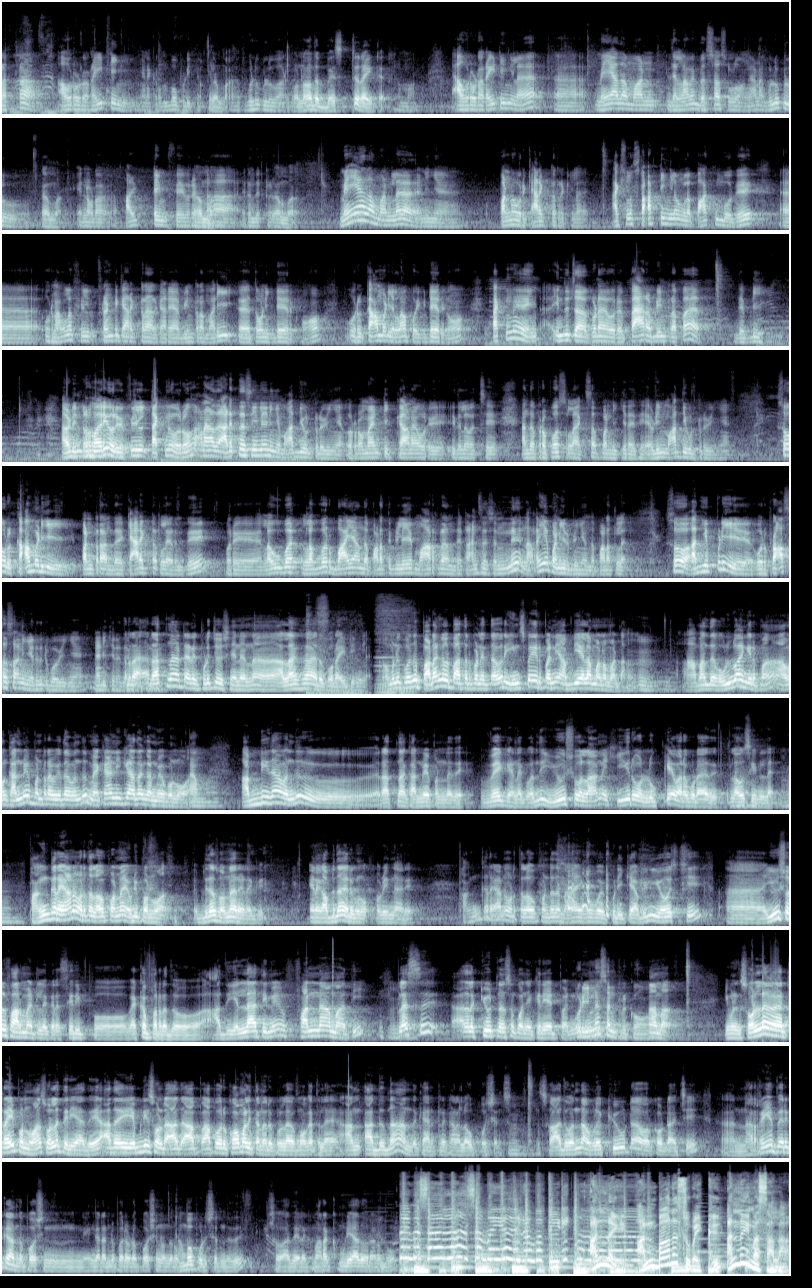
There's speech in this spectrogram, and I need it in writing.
ரத்னா அவரோட ரைட்டிங் எனக்கு ரொம்ப பிடிக்கும். ஆமா. குழு குழுவாக இருக்கும் one of the best writer ஆமாம் அவரோட ரைட்டிங்கில் மேயாத மான் இதெல்லாமே பெஸ்ட்டாக சொல்லுவாங்க. ஆனால் குழு குழு ஆமாம் என்னோட ஆல் டைம் ஃபேவரட்டாக இருந்துட்டு ஆமாம் மேயாத மான்ல நீங்கள் பண்ண ஒரு கேரக்டர் இருக்குல்ல. ஆக்சுவலாக ஸ்டார்டிங்கில் உங்களை பார்க்கும்போது ஒரு நல்ல ஃபீல் ஃப்ரெண்டு கேரக்டராக இருக்காரு அப்படின்ற மாதிரி தோணிக்கிட்டே இருக்கும். ஒரு காமெடி எல்லாம் போய்க்கிட்டே இருக்கும். டக்குன்னு இந்துஜா கூட ஒரு பேர் அப்படின்றப்ப இது எப்படி? அப்படின்ற மாதிரி ஒரு ஃபீல் டக்குன்னு வரும். ஆனால் அது அடுத்த சீன்லேயே நீங்கள் மாற்றி விட்டுருவீங்க. ஒரு ரொமான்டிக்கான ஒரு இதில் வச்சு அந்த ப்ரப்போசலை அக்செப்ட் பண்ணிக்கிறது அப்படின்னு மாற்றி விட்டுருவீங்க. ஸோ ஒரு காமெடி பண்ணுற அந்த கேரக்டர்ல இருந்து ஒரு லவ்வர் லவ்வர் பாயா அந்த படத்துக்குள்ளேயே மாறுற அந்த டிரான்சேஷன்னு நிறைய பண்ணியிருப்பீங்க அந்த படத்தில். ஸோ அது எப்படி ஒரு ப்ராசஸாக நீங்கள் எடுத்துகிட்டு போவீங்க நடிக்கிறது? ரத்னாட்ட எனக்கு பிடிச்ச விஷயம் என்னன்னா அழகா இருக்கும் ரைட்டிங்ல அவனுக்கு வந்து படங்கள் பார்த்துருப்பானே தவிர இன்ஸ்பயர் பண்ணி அப்படியெல்லாம் பண்ண மாட்டான். அவன் அந்த உள்வாங்கியிருப்பான். அவன் கன்வே பண்ற விதம் வந்து மெக்கானிக்கா தான் கன்வே பண்ணுவான். ஆமாம் அப்படிதான் வந்து ரத்னா கன்வே பண்ணது. விவேக் எனக்கு வந்து யூஷுவலான ஹீரோ லுக்கே வரக்கூடாது லவ் சீன்ல பங்கரையான ஒருத்தர் லவ் பண்ணா எப்படி பண்ணுவான்? இப்படிதான் சொன்னார் எனக்கு. எனக்கு அப்படிதான் இருக்கணும் அப்படின்னாரு. பங்கரையான ஒருத்தர் லவ் பண்றது நான் எங்க போய் பிடிக்க அப்படின்னு யோசிச்சு யூஷுவல் ஃபார்மேட்டில் இருக்கிற சிரிப்போ வெக்கப்படுறதோ அது எல்லாத்தையுமே ஃபன்னாக மாற்றி ப்ளஸ் அதில் க்யூட்னஸும் கொஞ்சம் கிரியேட் பண்ணி ஒரு இன்னசென்ட் இருக்கும். ஆமா. இவனுக்கு சொல்ல ட்ரை பண்ணுவான் சொல்ல தெரியாது. அதை எப்படி சொல்ற அது அப்ப- அப்போ ஒரு கோமாளித்தனம் இருக்குல்ல முகத்துல. அந் அதுதான் அந்த கேரக்டருக்கான லவ் போர்ஷன்ஸ் ஸோ அது வந்து அவ்வளோ க்யூட்டா ஒர்க் அவுட் ஆச்சு. நிறைய பேருக்கு அந்த போர்ஷன் எங்க ரெண்டு பேரோட போர்ஷன் வந்து ரொம்ப பிடிச்சிருந்தது. ஸோ அது எனக்கு மறக்க முடியாத ஒரு அனுபவம். அன்னை அன்பான சுவைக்கு அன்னை மசாலா.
